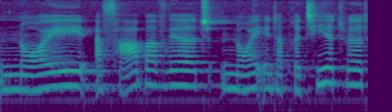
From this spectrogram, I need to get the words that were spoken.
neu erfahrbar wird, neu interpretiert wird.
